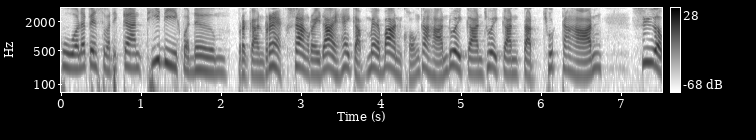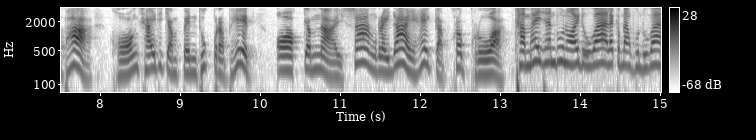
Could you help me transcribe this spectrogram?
ครัว และเป็นสวัสดิการที่ดีกว่าเดิม ประการแรกสร้างไรายได้ให้กับแม่บ้านของทหารด้วยการช่วยกันตัดชุดทหาร เสื้อผ้าของใช้ที่จำเป็นทุกประเภทออกจำหน่ายสร้างไรายได้ให้กับครอบครัวทำให้ชั้นผู้น้อยดูว่า และกำลังพลดูว่า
